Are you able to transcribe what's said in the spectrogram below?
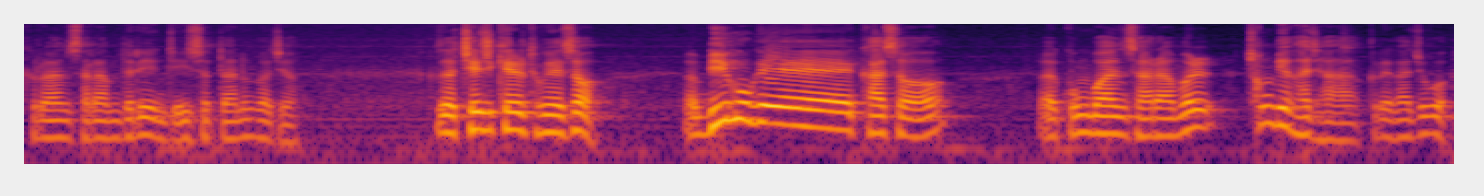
그러한 사람들이 이제 있었다는 거죠. 그래서 재직회를 통해서 어, 미국에 가서 어, 공부한 사람을 청빙하자 그래가지고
